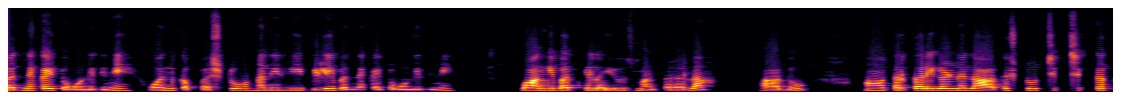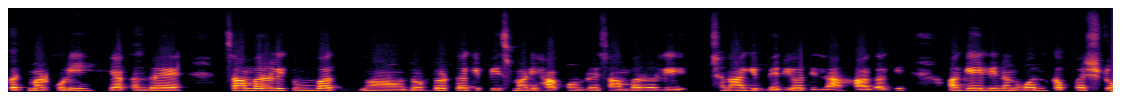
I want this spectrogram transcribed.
ಬದನೆಕಾಯಿ ತಗೊಂಡಿದ್ದೀನಿ ಒಂದ್ ಕಪ್ ಅಷ್ಟು ನಾನು ಇಲ್ಲಿ ಬಿಳಿ ಬದನೆಕಾಯಿ ತಗೊಂಡಿದೀನಿ. ವಾಂಗಿಬಾತ್ಗೆಲ್ಲ ಯೂಸ್ ಮಾಡ್ತಾರಲ್ಲ, ಅದು. ತರಕಾರಿಗಳನ್ನೆಲ್ಲ ಆದಷ್ಟು ಚಿಕ್ ಚಿಕ್ಕದಾಗಿ ಕಟ್ ಮಾಡ್ಕೊಳ್ಳಿ. ಯಾಕಂದ್ರೆ ಸಾಂಬಾರಲ್ಲಿ ತುಂಬಾ ದೊಡ್ಡ ದೊಡ್ಡದಾಗಿ ಪೀಸ್ ಮಾಡಿ ಹಾಕೊಂಡ್ರೆ ಸಾಂಬಾರಲ್ಲಿ ಚೆನ್ನಾಗಿ ಬೆರೆಯೋದಿಲ್ಲ. ಹಾಗಾಗಿ ಹಾಗೆ ಇಲ್ಲಿ ನಾನು ಒಂದ್ ಕಪ್ ಅಷ್ಟು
